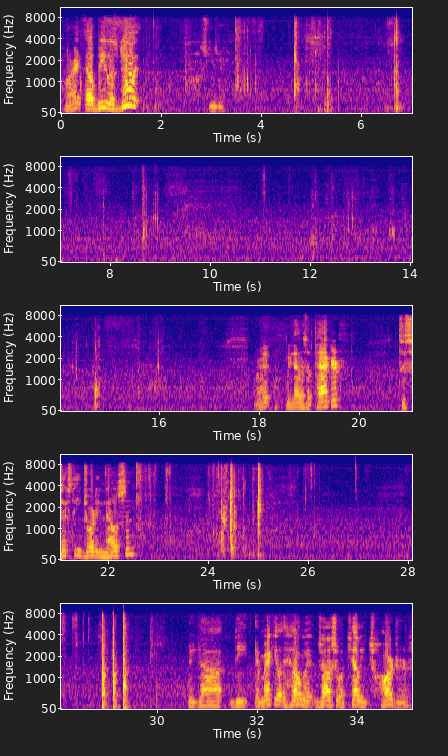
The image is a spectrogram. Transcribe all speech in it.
All right, LB, let's do it. Excuse me. All right, we got us a Packer to 60, Jordy Nelson. We got the Immaculate Helmet, Joshua Kelly Chargers,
